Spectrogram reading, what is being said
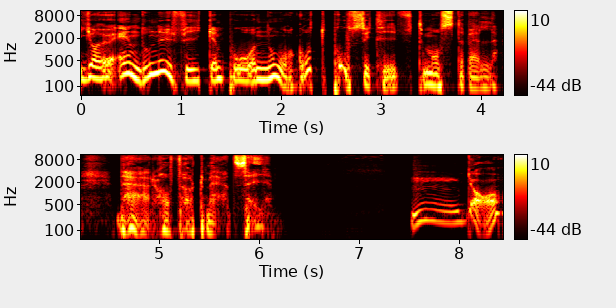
jag är ändå nyfiken på något positivt måste väl det här ha fört med sig? Mm, ja,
